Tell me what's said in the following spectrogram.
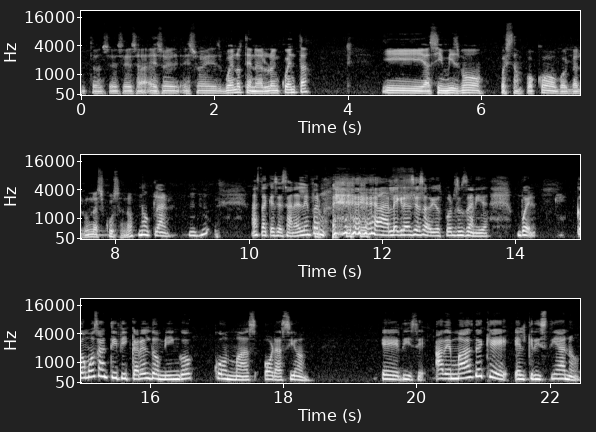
Entonces esa, eso, es, eso es bueno tenerlo en cuenta y asimismo pues tampoco volverlo una excusa, ¿no? No, claro. Ujú. Hasta que se sana el enfermo. a darle gracias a Dios por su sanidad. Bueno, ¿cómo santificar el domingo con más oración? Eh, dice, además de que el cristiano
